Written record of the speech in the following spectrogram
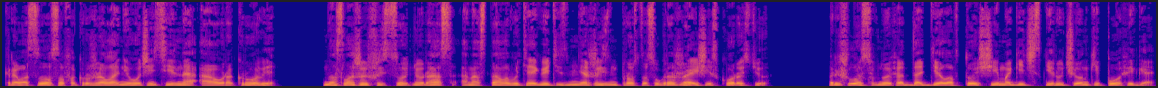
Кровососов окружала не очень сильная аура крови, но, сложившись сотню раз, она стала вытягивать из меня жизнь просто с угрожающей скоростью. пришлось вновь отдать дело в тощие магические ручонки пофига.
